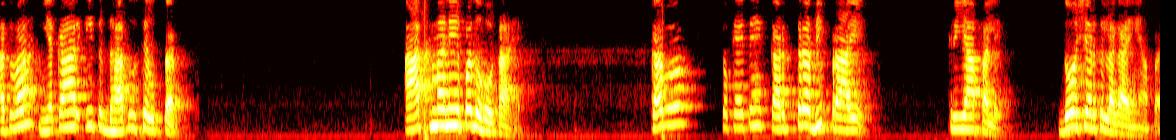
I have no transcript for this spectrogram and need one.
अथवा यकार इत धातु से उत्तर। आत्मनेपद होता है। कब? तो कहते हैं कर्तभिप्राय। क्रियाफले। दो शर्त लगाए यहाँ पर।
